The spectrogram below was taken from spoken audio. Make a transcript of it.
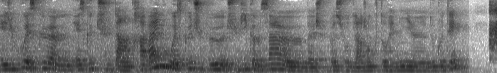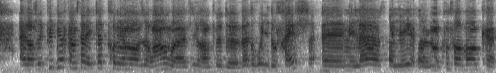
Et du coup, est-ce que, euh, est-ce que tu as un travail ou est-ce que tu peux, tu vis comme ça, euh, bah, je sais pas, sur de l'argent que tu aurais mis euh, de côté? Alors j'ai pu tenir comme ça les quatre premiers mois environ, à vivre un peu de vadrouille d'eau fraîche. mais là, ça y est, mon compte en banque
